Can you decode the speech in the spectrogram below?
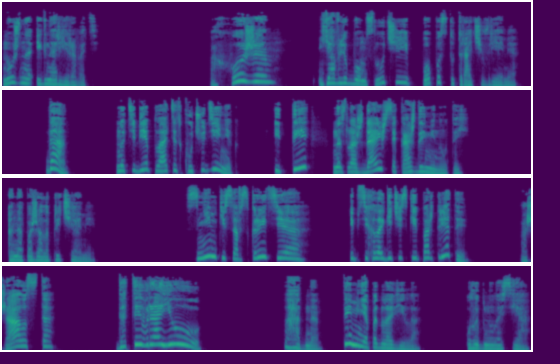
нужно игнорировать. Похоже, я в любом случае попусту трачу время. Да, но тебе платят кучу денег, и ты наслаждаешься каждой минутой. Она пожала плечами. Снимки со вскрытия и психологические портреты? Пожалуйста. Да ты в раю. Ладно, ты меня подловила, улыбнулась я.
